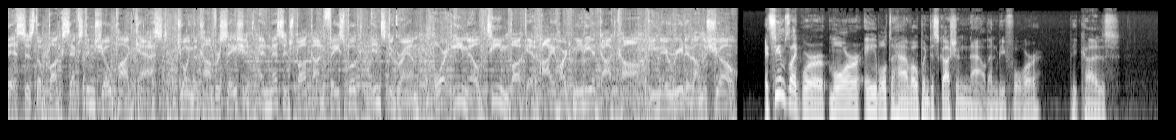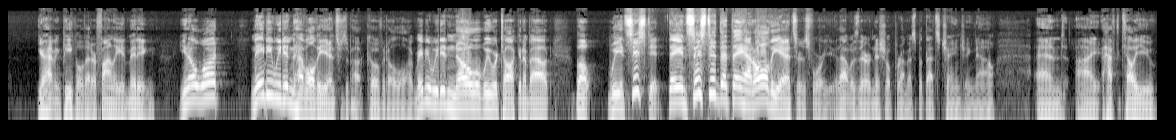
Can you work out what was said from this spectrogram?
This is the Buck Sexton Show podcast. Join the conversation and message Buck on Facebook, Instagram, or email teambuck at iheartmedia.com. He may read it on the show. It seems like we're more able to have open discussion now than before because you're having people that are finally admitting, you know what? Maybe we didn't have all the answers about COVID all along. Maybe we didn't know what we were talking about, but we insisted. They insisted that they had all the answers for you. That was their initial premise, but that's changing now. And I have to tell you,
